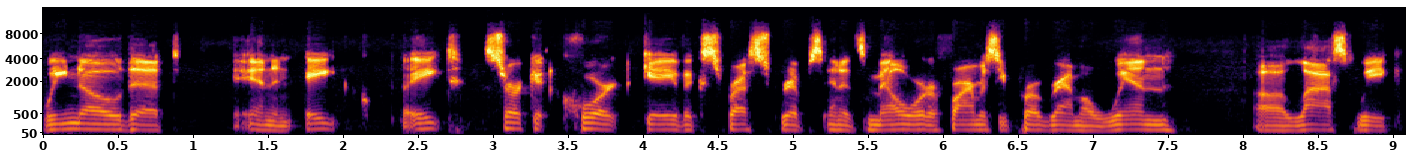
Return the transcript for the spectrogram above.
We know that in an eight eight circuit court gave Express Scripts in its mail order pharmacy program a win uh, last week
